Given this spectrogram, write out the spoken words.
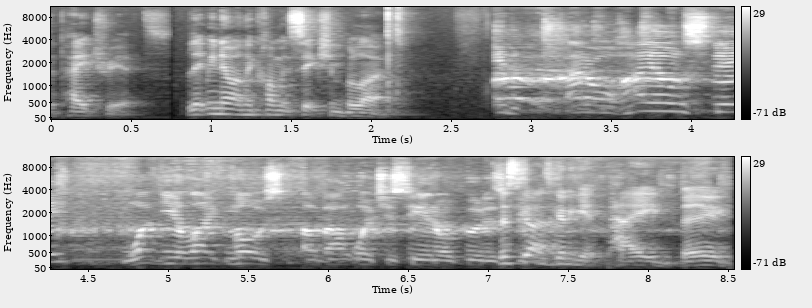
the Patriots? Let me know in the comment section below. at Ohio State. What do you like most about what you see in Okudah's This guy's going to get paid big.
